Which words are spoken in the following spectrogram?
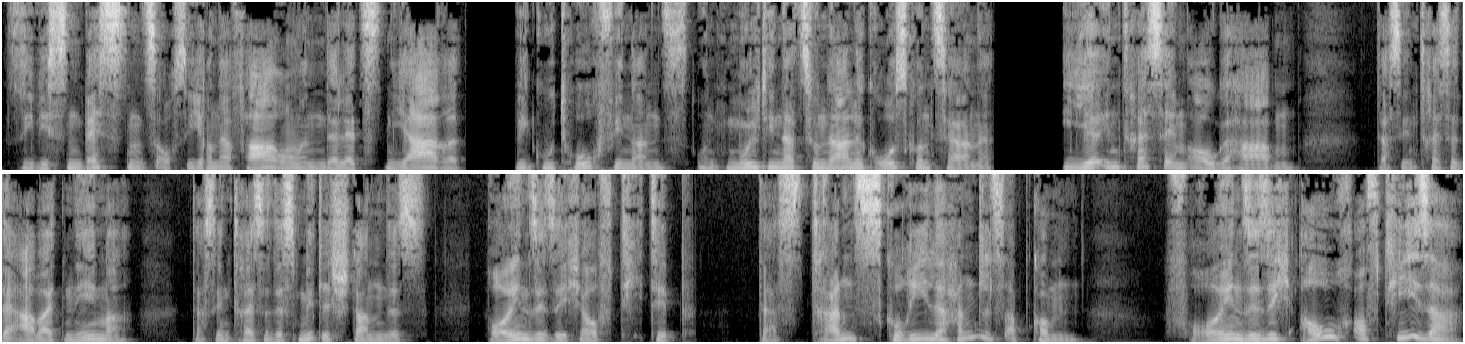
Sie wissen bestens aus Ihren Erfahrungen der letzten Jahre, wie gut Hochfinanz und multinationale Großkonzerne Ihr Interesse im Auge haben das Interesse der Arbeitnehmer, das Interesse des Mittelstandes. Freuen Sie sich auf TTIP, das transskurrile Handelsabkommen. Freuen Sie sich auch auf TISA,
